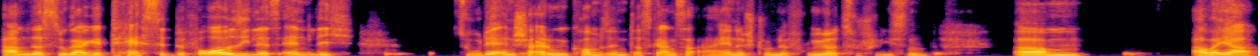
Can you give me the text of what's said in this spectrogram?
haben das sogar getestet, bevor sie letztendlich zu der Entscheidung gekommen sind, das Ganze eine Stunde früher zu schließen. Ähm, aber ja,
